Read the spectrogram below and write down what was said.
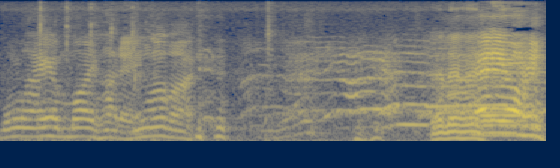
Mulla ei oo maihari. Mulla vai? Eli, Eli ohi.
